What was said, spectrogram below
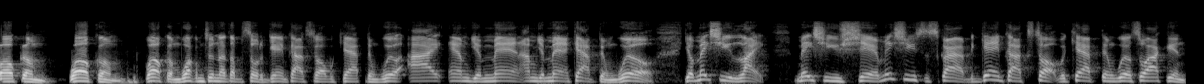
Welcome, welcome, welcome, welcome to another episode of Gamecock Talk with Captain Will. I am your man. I'm your man, Captain Will. Yo, make sure you like, make sure you share, make sure you subscribe to Gamecocks Talk with Captain Will, so I can,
